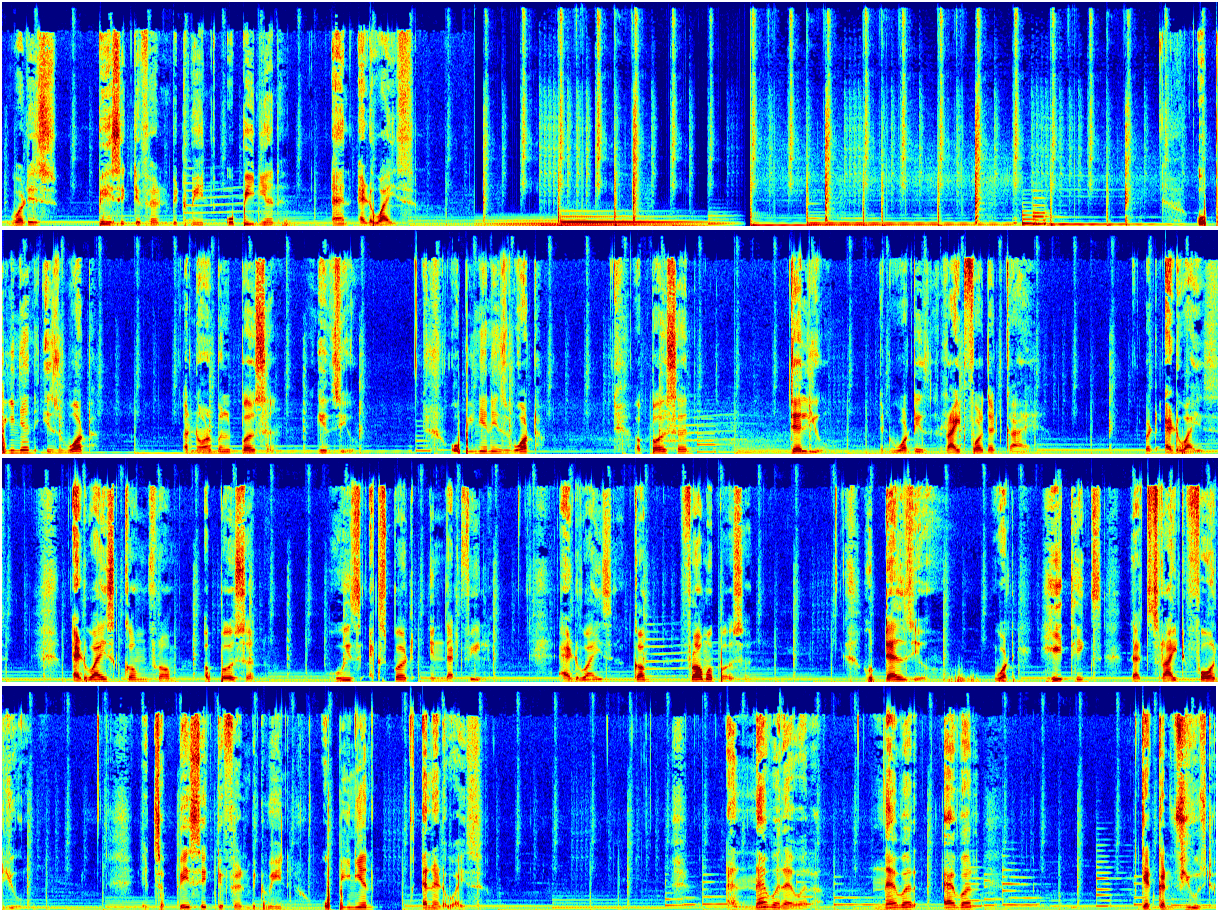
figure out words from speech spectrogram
what is basic difference between opinion and advice. Opinion is what a normal person gives you. Opinion is what a person tell you that what is right for that guy. But advice advice come from a person who is expert in that field. Advice come from a person who tells you what he thinks that's right for you. It's a basic difference between opinion and advice. And never ever, never ever get confused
